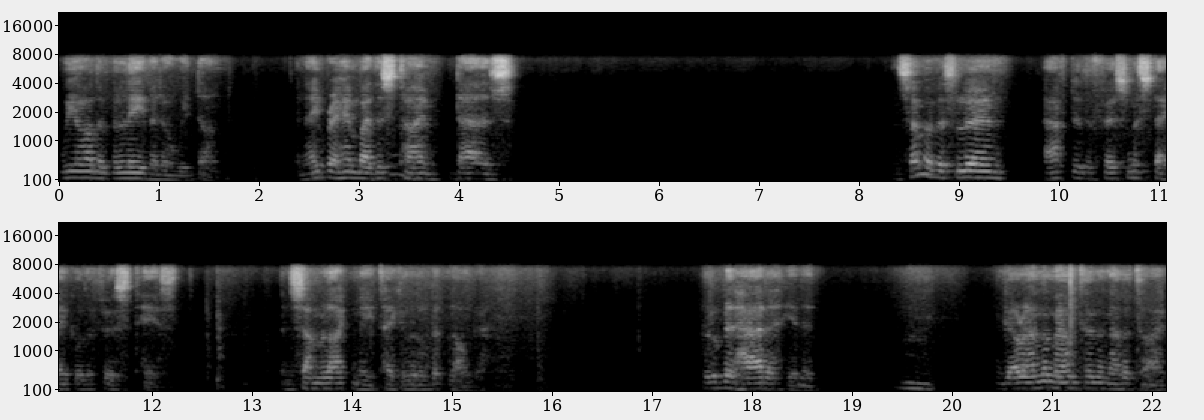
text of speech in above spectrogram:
We either believe it or we don't. And Abraham, by this time, does. And some of us learn after the first mistake or the first test. And some, like me, take a little bit longer. A little bit harder headed. Mm. And go around the mountain another time.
